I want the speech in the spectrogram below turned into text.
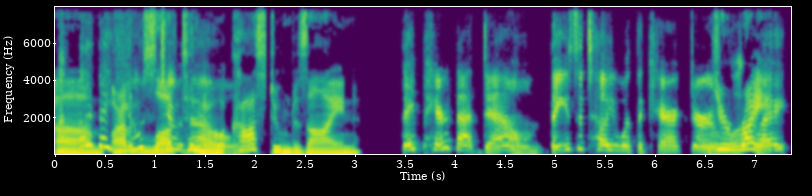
I Um, feel like or I would love to, to, know a costume design. They pared that down. They used to tell you what the character You're looked right. like,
